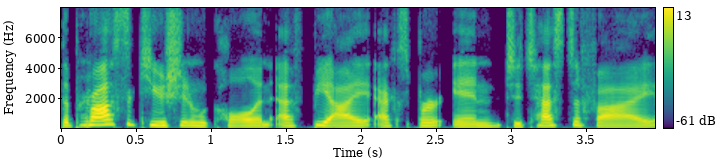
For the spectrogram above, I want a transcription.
The prosecution would call an FBI expert in to testify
